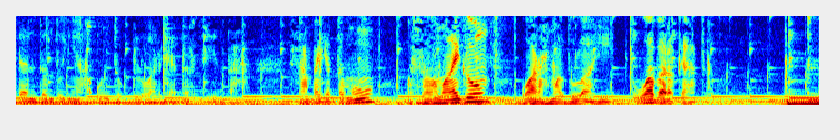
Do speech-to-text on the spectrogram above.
dan tentunya untuk keluarga tercinta. Sampai ketemu. Wassalamualaikum warahmatullahi wabarakatuh.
